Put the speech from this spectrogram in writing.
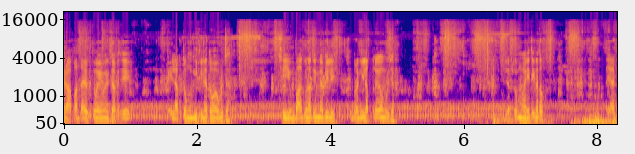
Mahirapan tayo ngayon isa kasi ilap tong iting na tumawag siya. Kasi yung bago natin nabili, sobrang ilap talaga mo siya. Ilap tong mga iting na to. Ayan.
